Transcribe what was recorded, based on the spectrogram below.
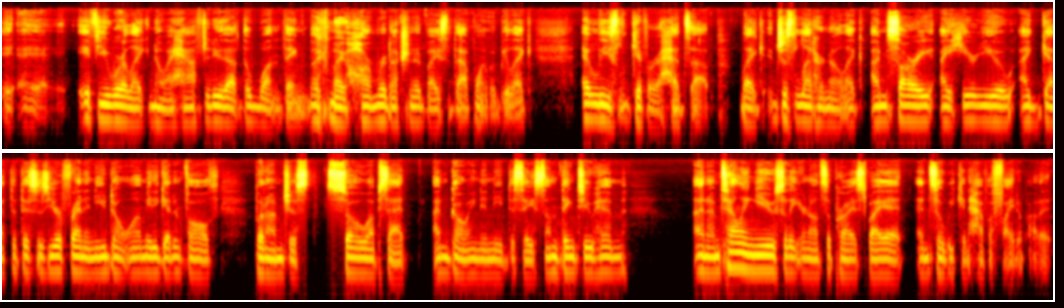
if you were like, no, I have to do that, the one thing, like my harm reduction advice at that point would be like, at least give her a heads up. Like, just let her know, like, I'm sorry, I hear you. I get that this is your friend and you don't want me to get involved, but I'm just so upset. I'm going to need to say something to him. And I'm telling you so that you're not surprised by it. And so we can have a fight about it.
